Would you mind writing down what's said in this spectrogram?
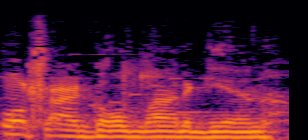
we'll try gold mine again.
